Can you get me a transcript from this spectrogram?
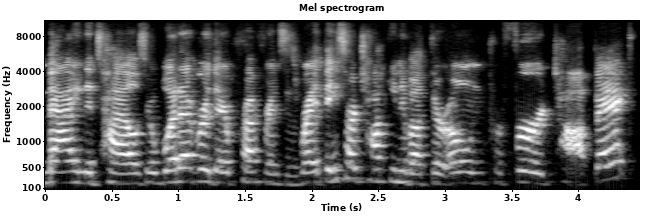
Magna-Tiles or whatever their preference is, right? They start talking about their own preferred topic.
